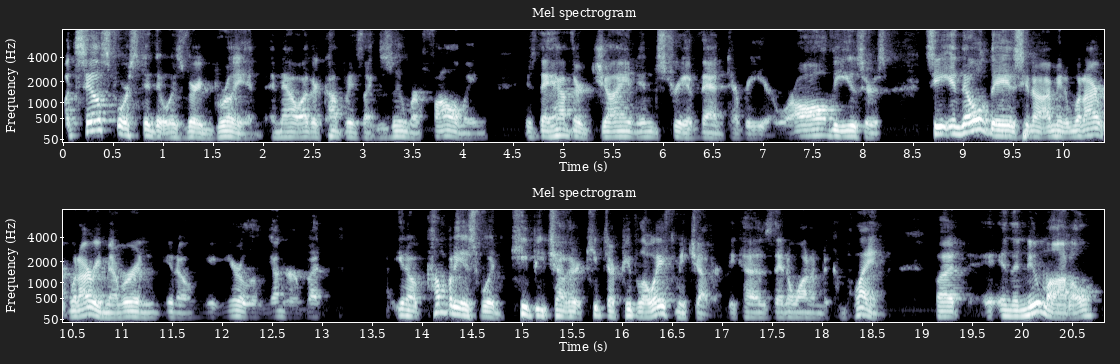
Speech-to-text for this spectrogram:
What Salesforce did that was very brilliant, and now other companies like Zoom are following, is they have their giant industry event every year where all the users see in the old days, you know, I mean, what I what I remember, and you know, you're a little younger, but you know, companies would keep each other, keep their people away from each other because they don't want them to complain. But in the new model,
